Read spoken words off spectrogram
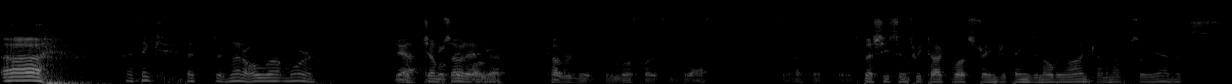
Uh, I think that there's not a whole lot more. Yeah, It jumps out that at me. Covers it for the most part since the last since the last episode. especially since we talked about Stranger Things and Obi Wan coming up. So yeah, that's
